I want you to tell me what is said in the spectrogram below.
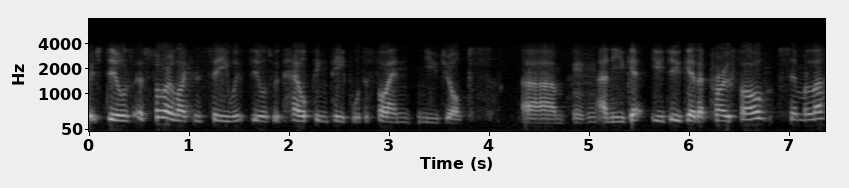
which deals, as far as I can see, which deals with helping people to find new jobs. Um, mm-hmm. And you get you do get a profile similar,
